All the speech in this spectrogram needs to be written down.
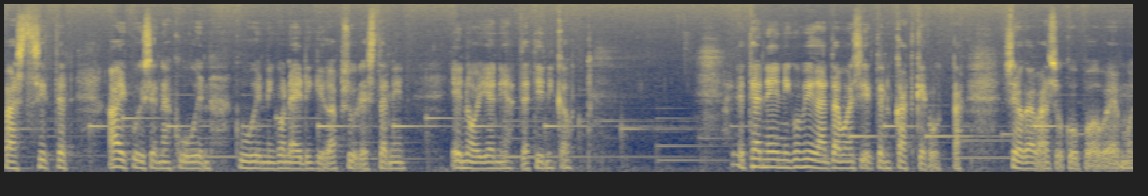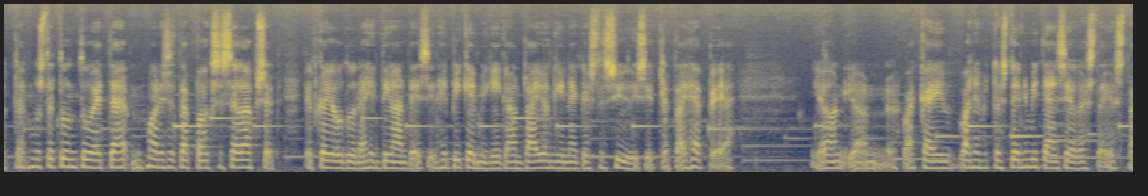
Vasta sitten aikuisena kuin, kuin niin kuin äidinkin lapsuudesta niin enojen ja tätini kautta. Että hän ei niin kuin millään tavoin siirtänyt katkeruutta seuraavaan sukupolveen, mutta minusta tuntuu, että monissa tapauksissa lapset, jotka joutuu näihin tilanteisiin, he pikemminkin kantaa jonkinnäköistä syyllisyyttä tai häpeää. Johon, johon, vaikka ei vanhemmat olisi tehnyt mitään sellaista, josta,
